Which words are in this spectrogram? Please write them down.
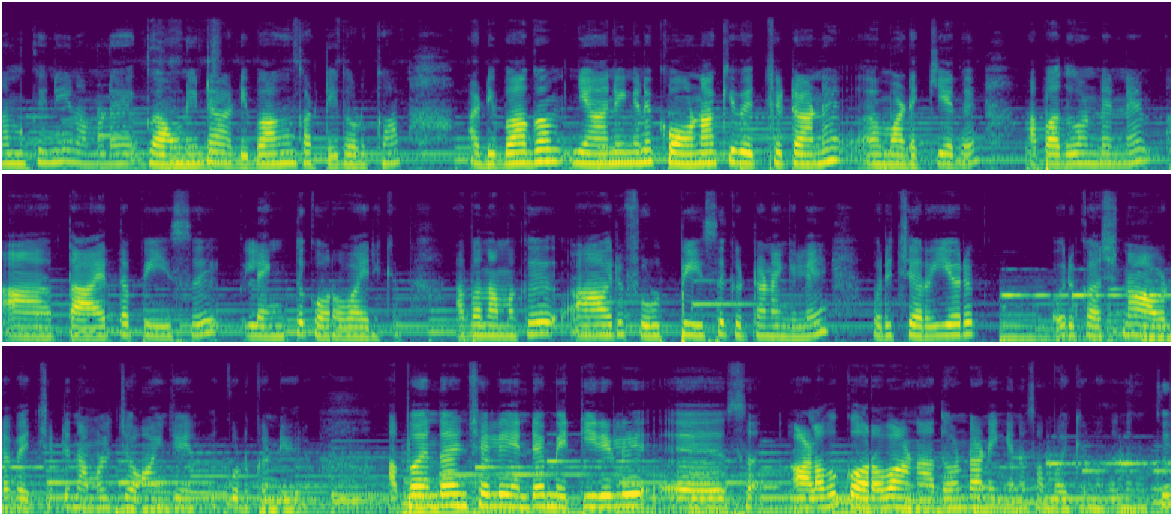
നമുക്കിനി നമ്മുടെ ഗൗണിന്റെ അടിഭാഗം കട്ട് ചെയ്ത് കൊടുക്കാം. അടിഭാഗം ഞാനിങ്ങനെ കോണാക്കി വെച്ചിട്ടാണ് മടക്കിയത്. അപ്പോൾ അതുകൊണ്ട് തന്നെ താഴത്തെ പീസ് ലെങ്ത്ത് കുറവായിരിക്കും. അപ്പോൾ നമുക്ക് ആ ഒരു ഫുൾ പീസ് കിട്ടണമെങ്കിൽ ഒരു ചെറിയൊരു ഒരു കഷ്ണം അവിടെ വെച്ചിട്ട് നമ്മൾ ജോയിൻ ചെയ്ത് കൊടുക്കേണ്ടി വരും. അപ്പോൾ എന്താണെന്ന് വെച്ചാൽ എന്റെ മെറ്റീരിയൽ അളവ് കുറവാണ്. അതുകൊണ്ടാണ് ഇങ്ങനെ സംഭവിക്കുന്നത്. നിങ്ങൾക്ക്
